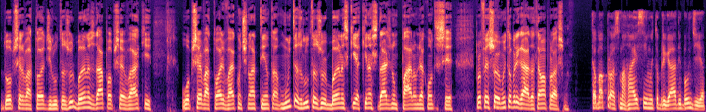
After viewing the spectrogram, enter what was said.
do Observatório de Lutas Urbanas. Dá para observar que o observatório vai continuar atento a muitas lutas urbanas que aqui na cidade não param de acontecer. Professor, muito obrigado. Até uma próxima. Até uma próxima, Heisen. Muito obrigado e bom dia.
